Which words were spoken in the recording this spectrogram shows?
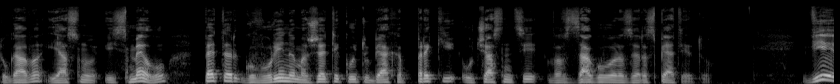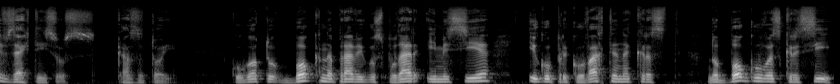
Тогава, ясно и смело, Петър говори на мъжете, които бяха преки участници в заговора за разпятието. Вие взехте Исус, каза той, когато Бог направи господар и Месия и го приковахте на кръст, но Бог го възкреси,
